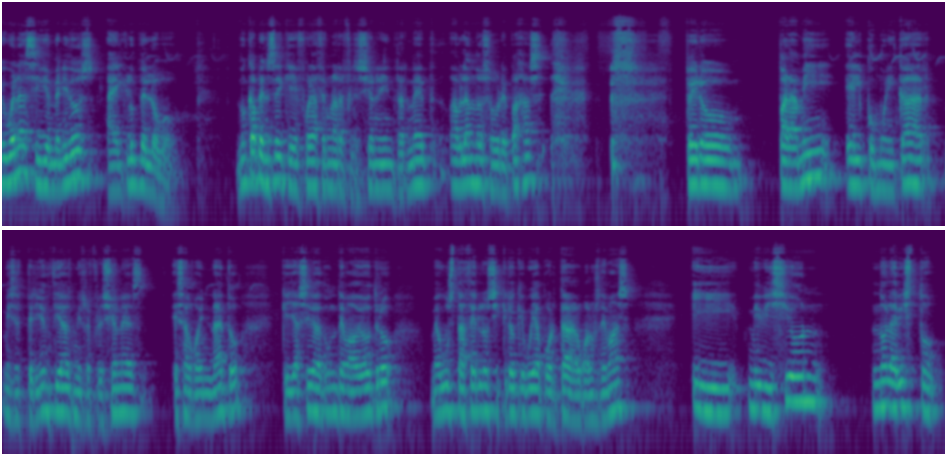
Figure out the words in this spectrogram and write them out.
Muy buenas y bienvenidos a El Club del Lobo. Nunca pensé que fuera a hacer una reflexión en internet hablando sobre pajas, pero para mí el comunicar mis experiencias, mis reflexiones es algo innato, que ya sea de un tema o de otro, me gusta hacerlo si creo que voy a aportar algo a los demás. Y mi visión no la he visto,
